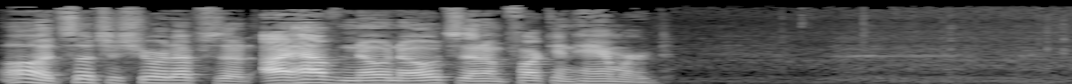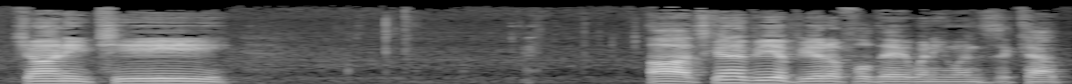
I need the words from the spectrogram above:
Oh, it's such a short episode. I have no notes, and I'm fucking hammered. Johnny T. Oh, it's gonna be a beautiful day when he wins the cup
